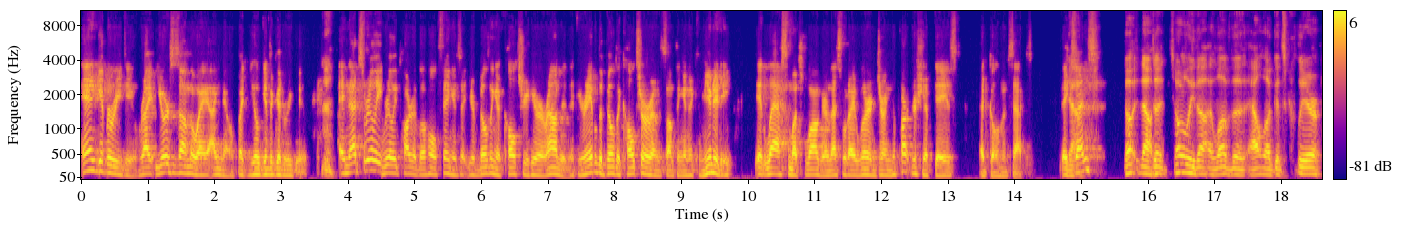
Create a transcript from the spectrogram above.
and give a review, right? Yours is on the way, I know, but you'll give a good review. and that's really, really part of the whole thing is that you're building a culture here around it. If you're able to build a culture around something in a community, it lasts much longer. And that's what I learned during the partnership days at Goldman Sachs. Make yeah. sense? No, no, totally. I love the outlook. It's clear.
